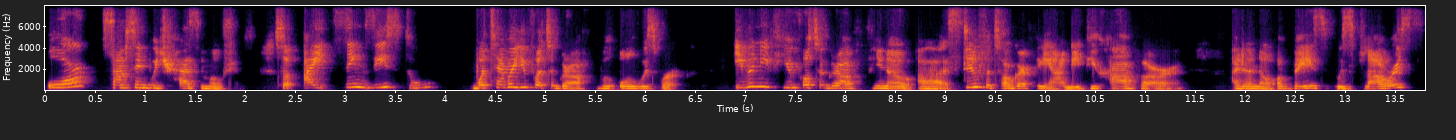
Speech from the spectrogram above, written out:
or something which has emotions. So I think these two, whatever you photograph, will always work. Even if you photograph, you know, uh, still photography, and if you have, a, I don't know, a vase with flowers,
